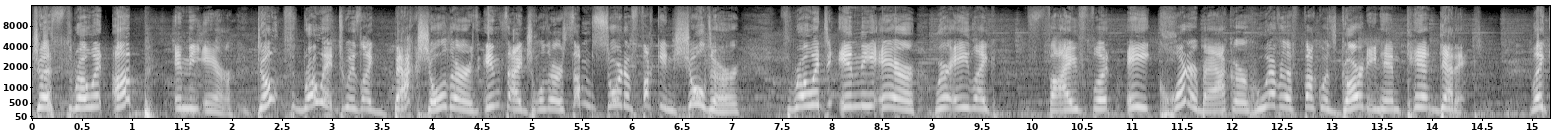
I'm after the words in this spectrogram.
Just throw it up in the air. Don't throw it to his like back shoulder his inside shoulder or some sort of fucking shoulder. Throw it in the air where a like five foot eight quarterback or whoever the fuck was guarding him can't get it. Like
